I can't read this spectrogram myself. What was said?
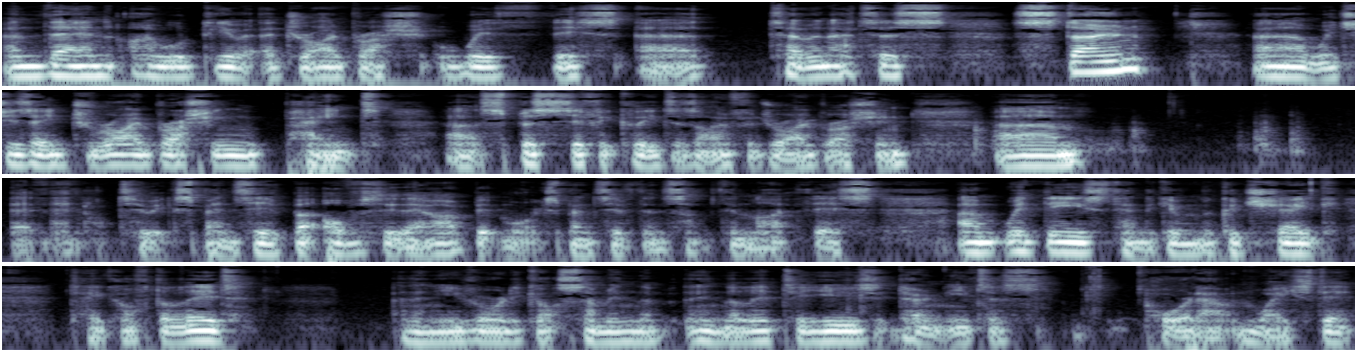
and then I will give it a dry brush with this uh, Terminatus Stone, uh, which is a dry brushing paint uh, specifically designed for dry brushing. Um, too expensive, but obviously they are a bit more expensive than something like this. Um, with these, tend to give them a good shake, take off the lid, and then you've already got some in the in the lid to use. You don't need to pour it out and waste it.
